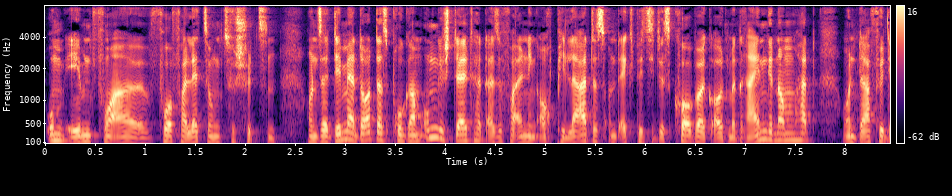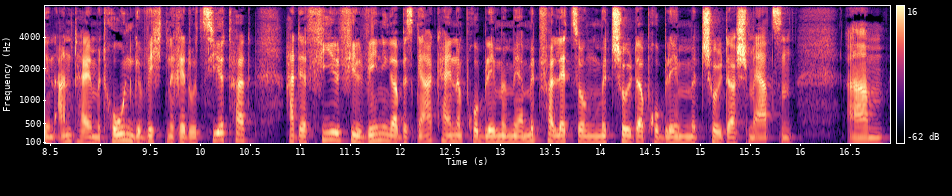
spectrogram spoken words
um eben vor, vor Verletzungen zu schützen. Und seitdem er dort das Programm umgestellt hat, also vor allen Dingen auch Pilates und explizites Core Workout mit reingenommen hat und dafür den Anteil mit hohen Gewichten reduziert hat, hat er viel, viel weniger bis gar keine Probleme mehr mit Verletzungen, mit Schulterproblemen, mit Schulterschmerzen. Ähm,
